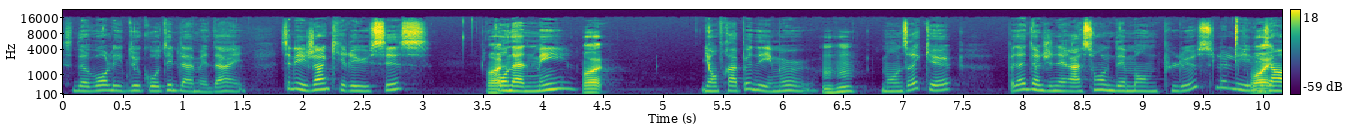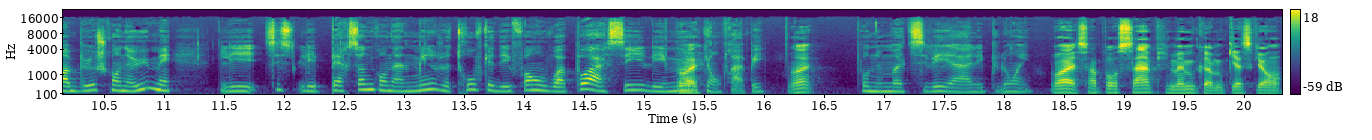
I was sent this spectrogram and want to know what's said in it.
c'est de voir les deux côtés de la médaille. Tu sais, les gens qui réussissent, qu'on admire, ils ont frappé des murs. Mm-hmm. Mais on dirait que peut-être notre génération le démontre plus, là, les, les embûches qu'on a eues, mais les, les personnes qu'on admire, je trouve que des fois, on voit pas assez les murs qui ont frappé. Ouais. Pour nous motiver à aller plus loin. Ouais, 100%. Puis même comme qu'est-ce qu'ils ont.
